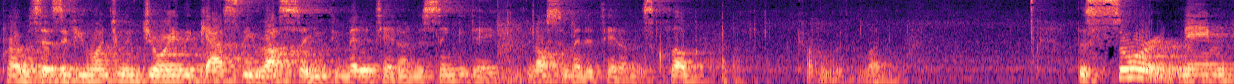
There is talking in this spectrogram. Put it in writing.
Prabhupada says if you want to enjoy the ghastly rasa, you can meditate on the Singadev. You can also meditate on this club covered with blood. The sword named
